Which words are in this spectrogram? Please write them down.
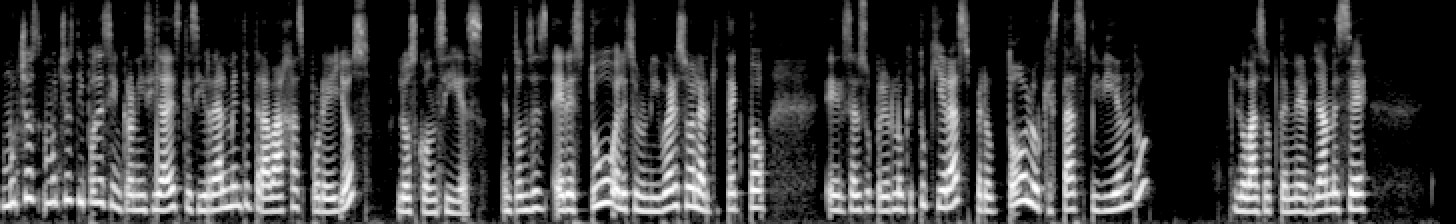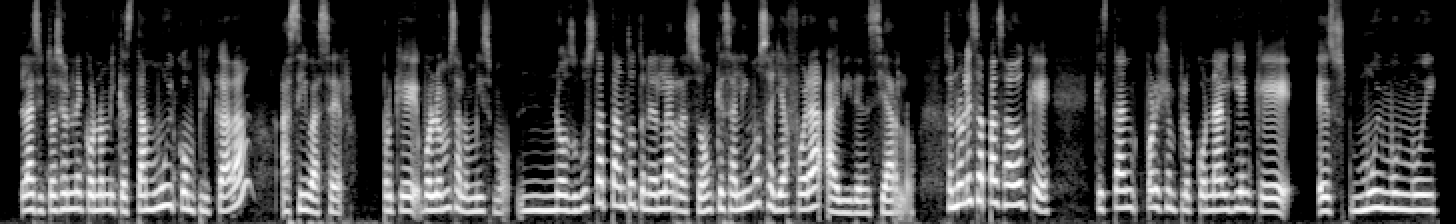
muchos, muchos tipos de sincronicidades que si realmente trabajas por ellos, los consigues. Entonces eres tú, eres el universo, el arquitecto, el ser superior, lo que tú quieras, pero todo lo que estás pidiendo lo vas a obtener. Llámese, la situación económica está muy complicada, así va a ser. Porque volvemos a lo mismo, nos gusta tanto tener la razón que salimos allá afuera a evidenciarlo. O sea, ¿no les ha pasado que, que están, por ejemplo, con alguien que es muy, muy, muy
